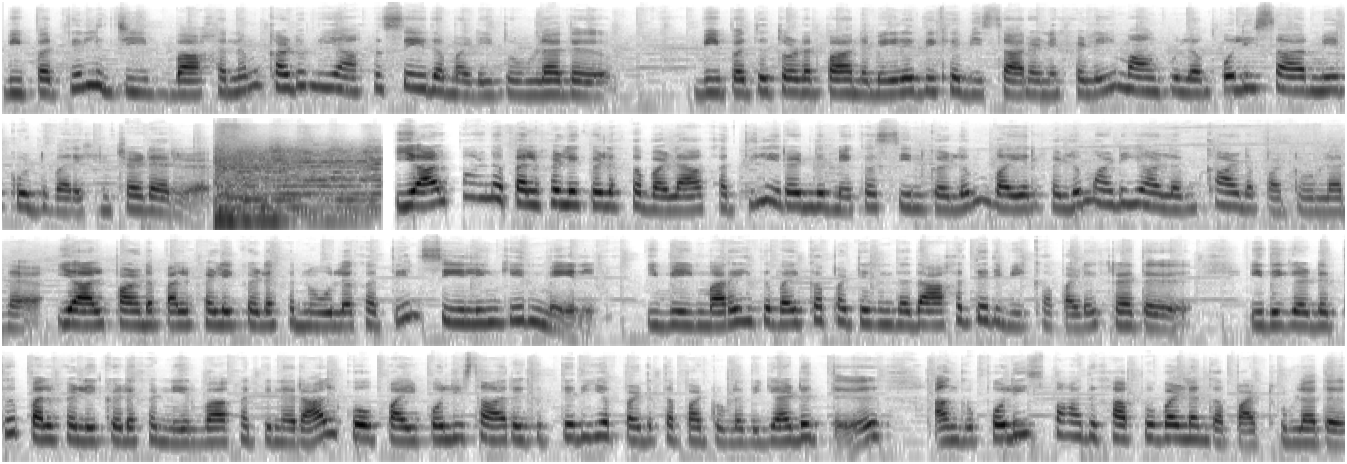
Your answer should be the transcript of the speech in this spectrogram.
விபத்தில் ஜீப் வாகனம் கடுமையாக சேதமடைந்துள்ளது. விபத்து தொடர்பான மேலதிக விசாரணைகளை மாங்குளம் போலீசார் மேற்கொண்டு வருகின்றனர். யாழ்ப்பாண பல்கலைக்கழக வளாகத்தில் இரண்டு மெகசீன்களும் வயர்களும் அடையாளம் காணப்பட்டுள்ளன. யாழ்ப்பாண பல்கலைக்கழக நூலகத்தின் சீலிங்கின் மேல் இவை மறைத்து வைக்கப்பட்டிருந்ததாக தெரிவிக்கப்படுகிறது. இதையடுத்து பல்கலைக்கழக நிர்வாகத்தினரால் கோப்பாய் போலீசாருக்கு தெரியப்படுத்தப்பட்டுள்ளதை அடுத்து அங்கு போலீஸ் பாதுகாப்பு வழங்கப்பட்டுள்ளது.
